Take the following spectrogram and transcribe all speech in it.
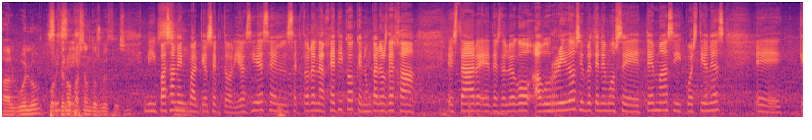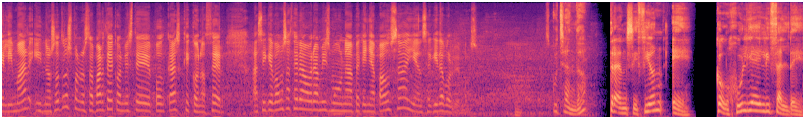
al vuelo porque Sí, no pasan dos veces. Ni pasan en cualquier sector. Y así es el sector energético que nunca nos deja estar, eh, desde luego, aburridos. Siempre tenemos eh, temas y cuestiones eh, que limar y nosotros, por nuestra parte, con este podcast que conocer. Así que vamos a hacer ahora mismo una pequeña pausa y enseguida volvemos. Escuchando Transición E con Julia Elizalde.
